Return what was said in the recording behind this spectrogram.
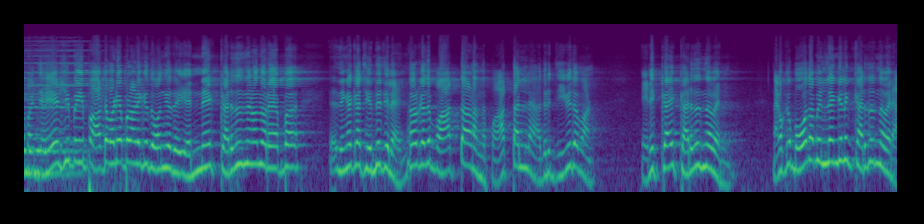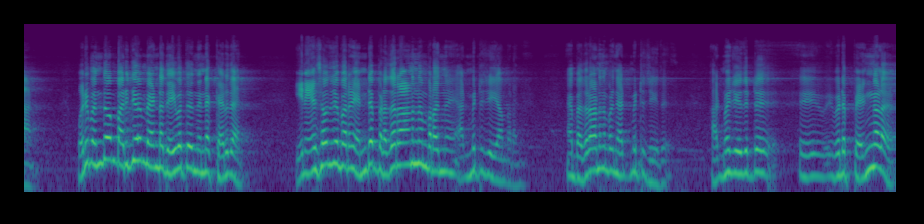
അപ്പം ജയേഷ് ഇപ്പം ഈ പാട്ട് പാടിയപ്പോഴാണ് എനിക്ക് തോന്നിയത്. എന്നെ കരുതുന്നതെന്ന് പറയപ്പോ നിങ്ങൾക്ക് ചിന്തിച്ചില്ലേ? അവർക്കത് പാട്ടാണെന്ന്. പാട്ടല്ല അതൊരു ജീവിതമാണ്. എനിക്കായി കരുതുന്നവൻ. നമുക്ക് ബോധമില്ലെങ്കിലും കരുതുന്നവനാണ്. ഒരു ബന്ധവും പരിചയവും വേണ്ട ദൈവത്തിൽ നിന്നെ കരുതാൻ. ഈ നേഴ്സോദിനെ പറഞ്ഞു എന്റെ ബ്രദറാണെന്നും പറഞ്ഞ് അഡ്മിറ്റ് ചെയ്യാൻ പറഞ്ഞു. ബ്രദറാണെന്നും പറഞ്ഞ് അഡ്മിറ്റ് ചെയ്ത്. അഡ്മിറ്റ് ചെയ്തിട്ട് ഇവിടെ പെങ്ങൾ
